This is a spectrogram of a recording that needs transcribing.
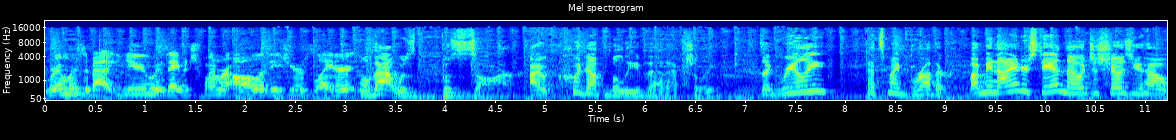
rumors about you and David Schwimmer all of these years later? Well, that was bizarre. I could not believe that actually. It's like, really? That's my brother. I mean, I understand though, it just shows you how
